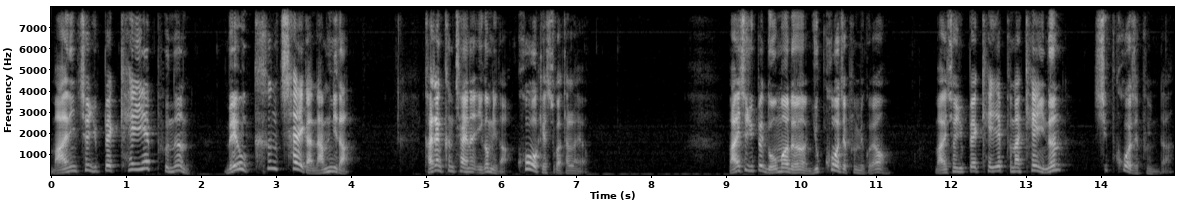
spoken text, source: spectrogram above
12600KF는 매우 큰 차이가 납니다. 가장 큰 차이는 이겁니다. 코어 개수가 달라요. 12600 normal은 6코어 제품이고요. 12600KF나 K는 10코어 제품입니다.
